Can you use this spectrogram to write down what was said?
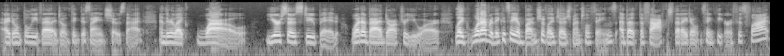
I don't believe that. I don't think the science shows that. And they're like, wow, you're so stupid. What a bad doctor you are. Like, whatever. They could say a bunch of like judgmental things about the fact that I don't think the earth is flat.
